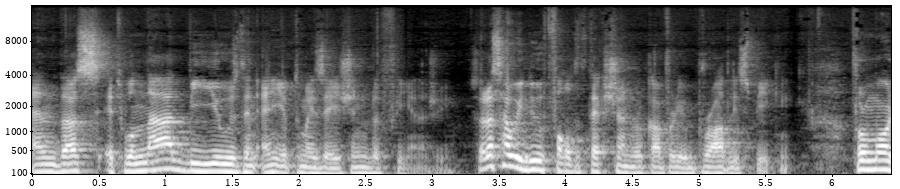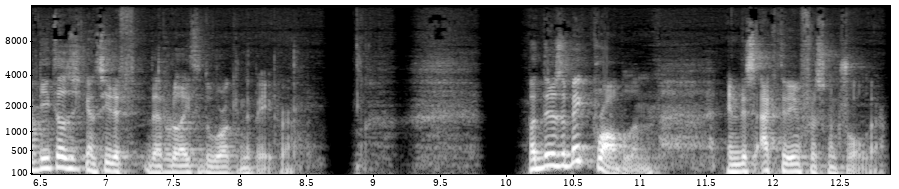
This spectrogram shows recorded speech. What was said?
And thus it will not be used in any optimization with free energy. So that's how we do fault detection and recovery broadly speaking. For more details, you can see the, the related work in the paper. But there's a big problem in this active inference controller.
